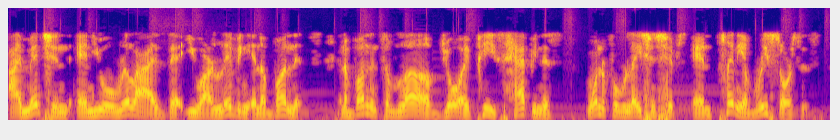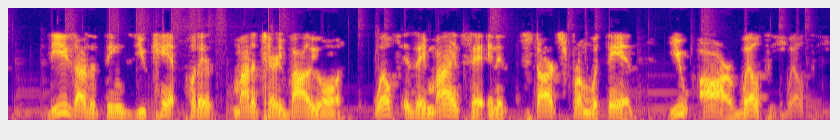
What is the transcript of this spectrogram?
I mentioned, and you will realize that you are living in abundance an abundance of love, joy, peace, happiness, wonderful relationships, and plenty of resources. These are the things you can't put a monetary value on. Wealth is a mindset and it starts from within. You are wealthy. Wealthy.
